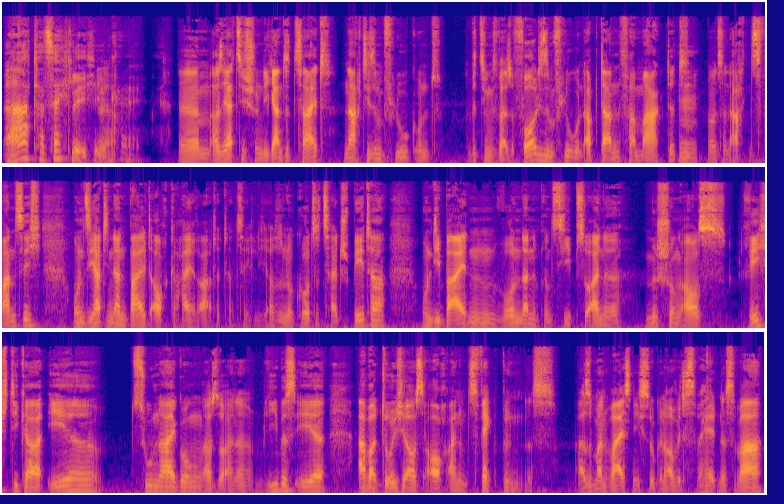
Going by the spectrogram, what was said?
Ah, tatsächlich. Ja. Okay. Ähm, also er hat sich schon die ganze Zeit nach diesem Flug und beziehungsweise vor diesem Flug und ab dann vermarktet, Mhm. 1928. Und sie hat ihn dann bald auch geheiratet tatsächlich. Also nur kurze Zeit später. Und die beiden wurden dann im Prinzip so eine Mischung aus richtiger Ehezuneigung, also eine Liebesehe, aber durchaus auch einem Zweckbündnis. Also man weiß nicht so genau, wie das Verhältnis war.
